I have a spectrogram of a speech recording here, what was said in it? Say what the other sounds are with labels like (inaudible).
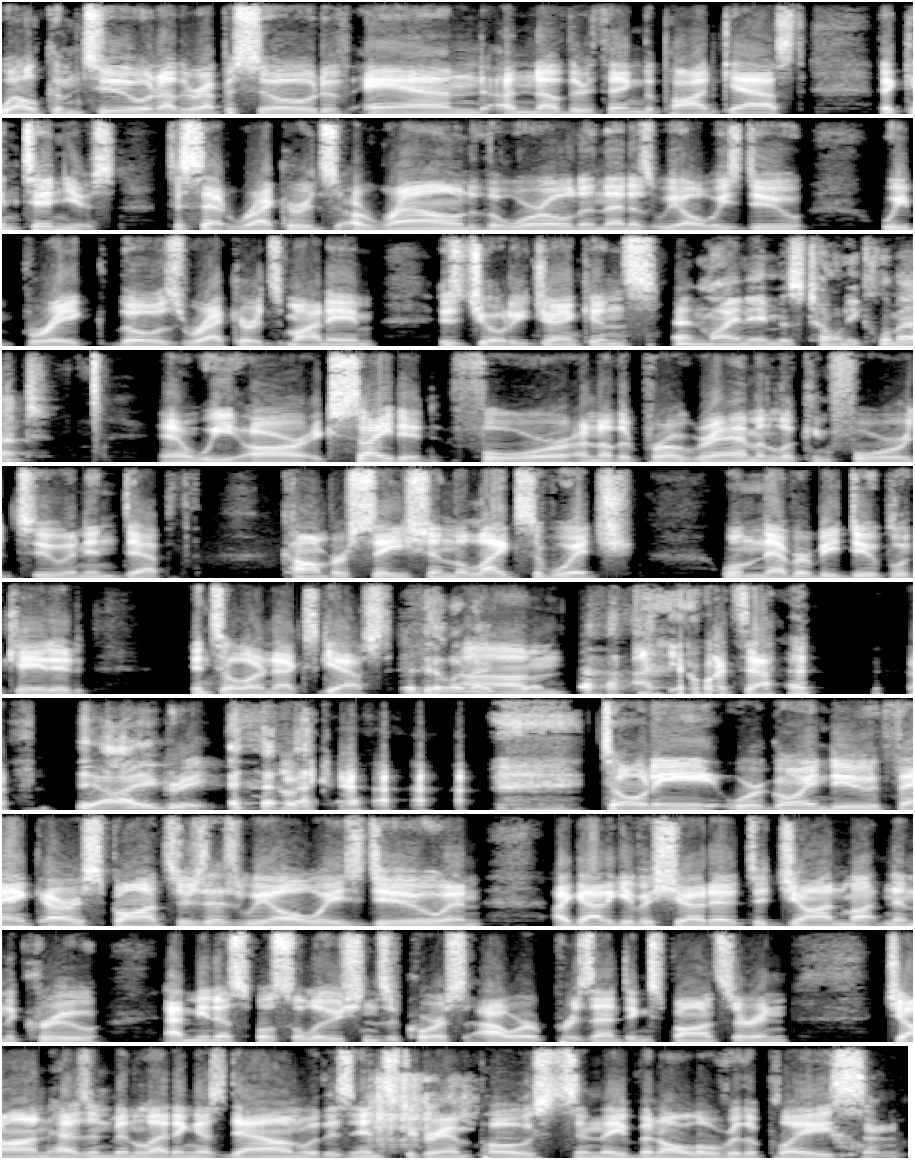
Welcome to another episode of And Another Thing, the podcast that continues to set records around the world. And then, as we always do, we break those records. My name is Jodie Jenkins. And my name is Tony Clement. And we are excited for another program and looking forward to an in depth conversation, the likes of which will never be duplicated until our next guest. Until our next um, (laughs) what's that? Yeah, I agree. (laughs) Tony, we're going to thank our sponsors as we always do. And I got to give a shout out to John Mutton and the crew at Municipal Solutions, of course, our presenting sponsor. And John hasn't been letting us down with his Instagram posts, and they've been all over the place. And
